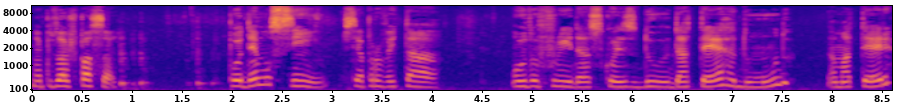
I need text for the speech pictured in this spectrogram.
no episódio passado. Podemos sim se aproveitar usufruir das coisas do, da terra, do mundo, da matéria,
